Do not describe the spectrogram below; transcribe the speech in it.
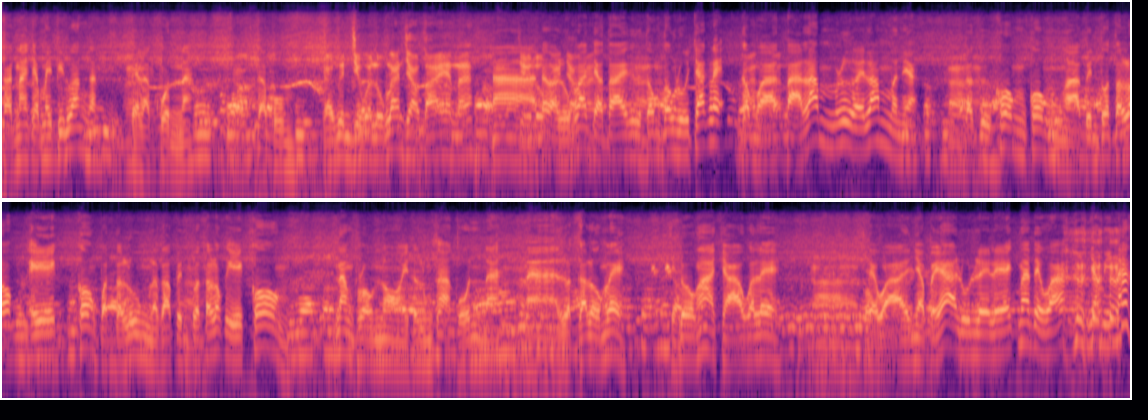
ก็น่าจะไม่พิดหวังกัน แต่ละคนนะแต่ปุ่มก็ขึ้นชื่อว่าลูกหล้านชาวใต้นะอ่าเจอถ้าว่าลูกว่าเจ้าตายคือต้องต้องรู้จักแหละคำว่าตาล่ำหรือไอ้ล่ำมันเนี่ยอ่าก็คือข้องข้องอ่าเป็นตัวตลกเอกก้องปัตตะลุงแล้วก็เป็นตัวตลกเอกก้องนั่งพรอมหน่อยตะลุงท่ากลนะนะแล้วก็ลงเลยลงห้าเจ้ากันเลยอ่าแต่ว่าอย่าไปห้ารุนเล็กๆนะแต่ว่าอย่ามีนัก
